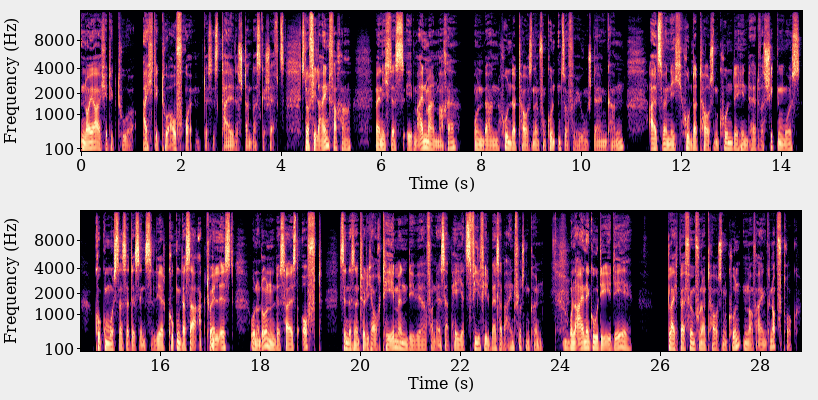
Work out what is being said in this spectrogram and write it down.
neue Architektur, Architektur aufräumen, das ist Teil des Standardsgeschäfts. Ist nur viel einfacher, wenn ich das eben einmal mache und dann Hunderttausenden von Kunden zur Verfügung stellen kann, als wenn ich hunderttausend Kunde hinter etwas schicken muss, gucken muss, dass er das installiert, gucken, dass er aktuell ist und und und. Das heißt, oft sind das natürlich auch Themen, die wir von SAP jetzt viel, viel besser beeinflussen können. Mhm. Und eine gute Idee, gleich bei 500.000 Kunden auf einen Knopfdruck,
